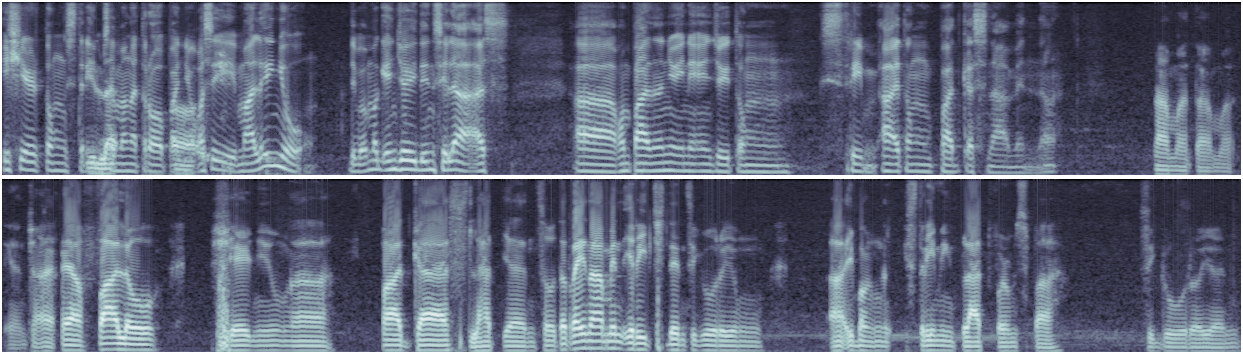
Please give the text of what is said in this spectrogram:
i-share tong stream Ila- sa mga tropa nyo Oo. kasi malay nyo, 'di ba? Mag-enjoy din sila as ah kung paano nyo ini-enjoy tong stream, ah itong podcast namin, no? Tama, tama. Yan. Tsaka, kaya follow, share nyo yung ah, podcast, lahat yan. So, tatry namin i-reach din siguro yung ah, ibang streaming platforms pa. Siguro yan.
